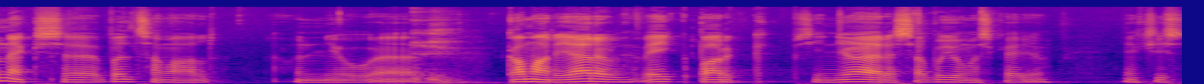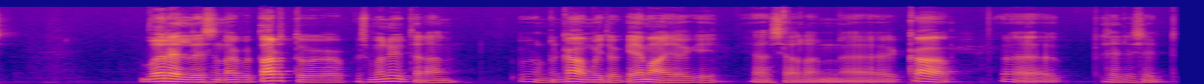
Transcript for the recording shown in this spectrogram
õnneks äh, Põltsamaal on ju äh, Kamari järv, veikpark, siin jõe ääres saab ujumas käia. ehk siis võrreldes nagu Tartuga, kus ma nüüd elan, on ka muidugi Emajõgi ja seal on äh, ka selliseid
